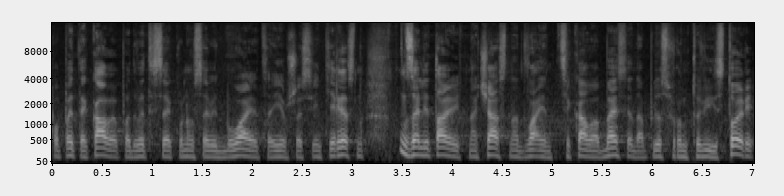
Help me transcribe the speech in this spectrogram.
попити кави, подивитися, як воно все відбувається, їм щось інтересно. Ну, Залітають на час, на два, цікава бесіда, плюс фронтові історії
